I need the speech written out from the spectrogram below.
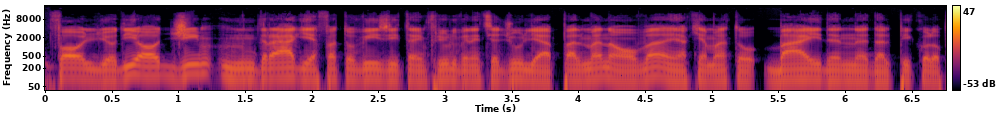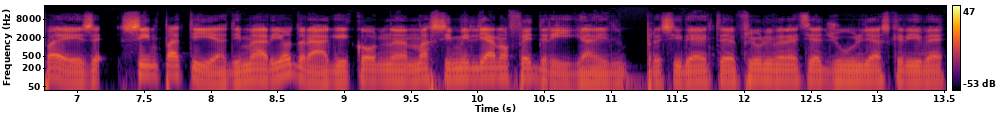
Foglio di oggi, mm, Draghi ha fatto visita in Friuli Venezia Giulia a Palmanova e ha chiamato Biden dal piccolo paese, simpatia di Mario Draghi con Massimiliano Fedriga, il presidente del Friuli Venezia Giulia, scrive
